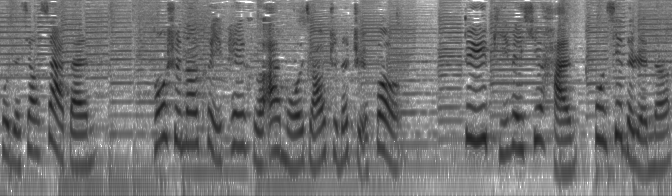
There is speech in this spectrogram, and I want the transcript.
或者向下扳，同时呢，可以配合按摩脚趾的指缝。对于脾胃虚寒、腹泻的人呢，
